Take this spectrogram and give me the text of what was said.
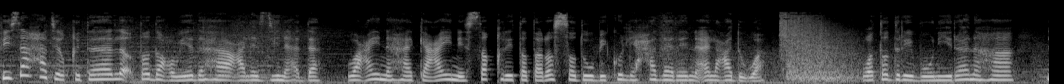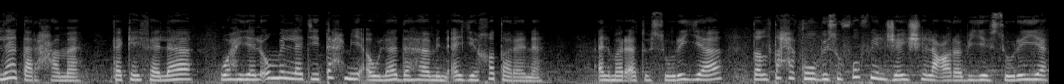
في ساحة القتال تضع يدها على الزناد. وعينها كعين الصقر تترصد بكل حذر العدو. وتضرب نيرانها لا ترحم فكيف لا؟ وهي الأم التي تحمي أولادها من أي خطر. المرأة السورية تلتحق بصفوف الجيش العربي السوري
